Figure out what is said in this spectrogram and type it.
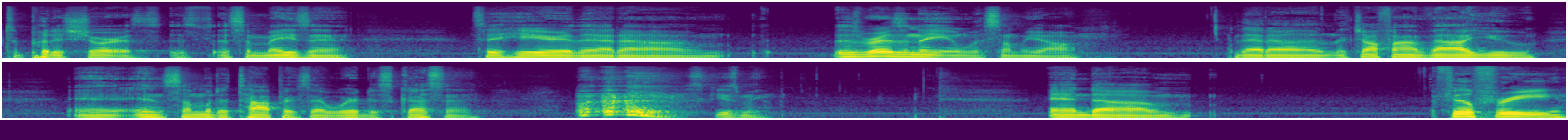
to put it short, it's, it's, it's amazing to hear that um, this is resonating with some of y'all. That uh, that y'all find value in, in some of the topics that we're discussing. Excuse me. And um, feel free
